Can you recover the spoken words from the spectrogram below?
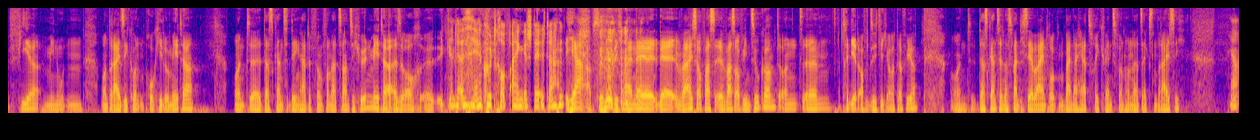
4 ähm, Minuten und 3 Sekunden pro Kilometer. Und äh, das ganze Ding hatte 520 Höhenmeter, also auch. Äh, ist er ja gut drauf eingestellt dann. Ja, absolut. Ich meine, der weiß auf was, was auf ihn zukommt und ähm, trainiert offensichtlich auch dafür. Und das Ganze, das fand ich sehr beeindruckend bei einer Herzfrequenz von 136. Ja,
